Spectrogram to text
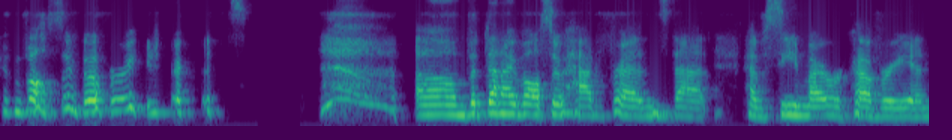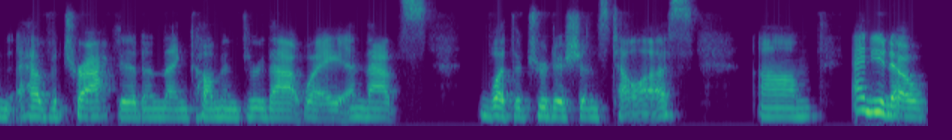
compulsive overeaters. um, but then I've also had friends that have seen my recovery and have attracted and then come in through that way. And that's what the traditions tell us. Um, and you know,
